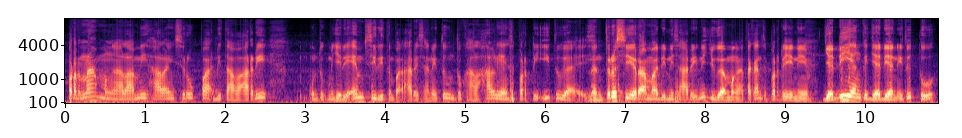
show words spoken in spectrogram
pernah mengalami hal yang serupa ditawari untuk menjadi MC di tempat arisan itu untuk hal-hal yang seperti itu guys. Dan terus si Ramadini Sari ini juga mengatakan seperti ini jadi yang kejadian itu tuh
